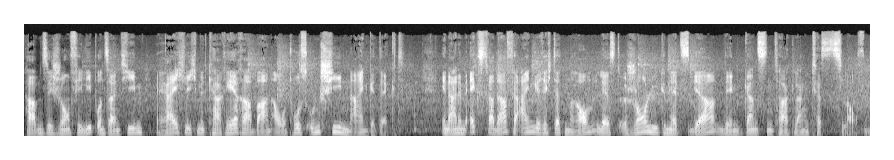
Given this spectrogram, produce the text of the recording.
haben sich Jean-Philippe und sein Team reichlich mit Carrera-Bahnautos und Schienen eingedeckt. In einem extra dafür eingerichteten Raum lässt Jean-Luc Metzger den ganzen Tag lang Tests laufen.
